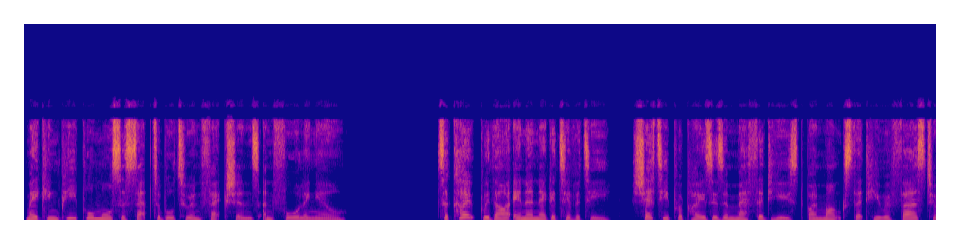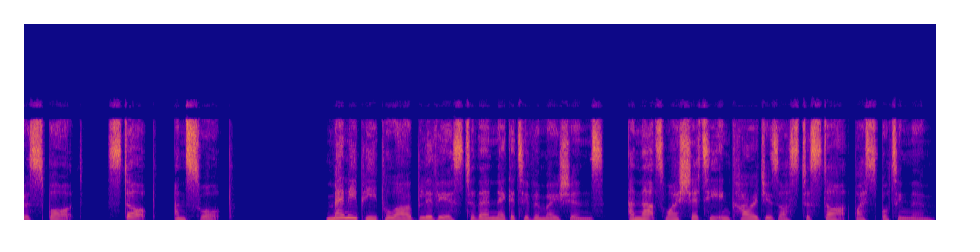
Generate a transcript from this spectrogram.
making people more susceptible to infections and falling ill. To cope with our inner negativity, Shetty proposes a method used by monks that he refers to as spot, stop, and swap. Many people are oblivious to their negative emotions, and that's why Shetty encourages us to start by spotting them.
